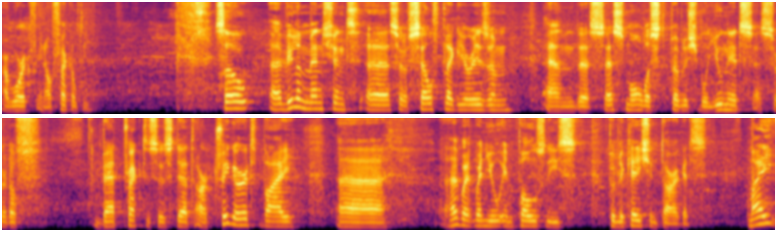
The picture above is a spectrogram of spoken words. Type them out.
are work in our faculty. So uh, Willem mentioned uh, sort of self-plagiarism and the smallest publishable units as sort of bad practices that are triggered by uh, uh when you impose these publication targets. My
